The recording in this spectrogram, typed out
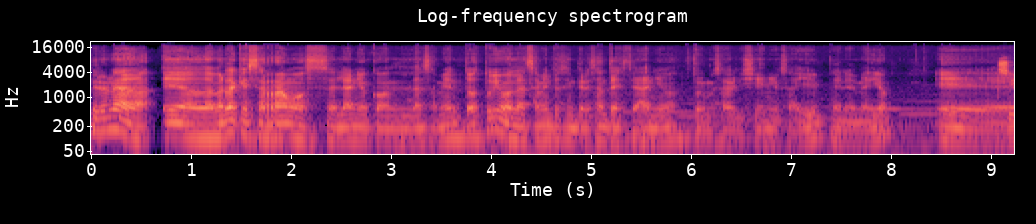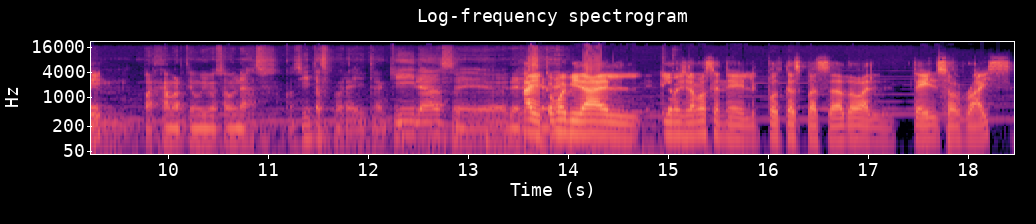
Pero nada, eh, la verdad que cerramos el año con lanzamientos. Tuvimos lanzamientos interesantes este año. Tuvimos a Genius ahí en el medio. Eh, sí. Warhammer tuvimos unas cositas por ahí tranquilas. Eh, Ay, como olvidar el. Lo mencionamos en el podcast pasado al Tales of Rise.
